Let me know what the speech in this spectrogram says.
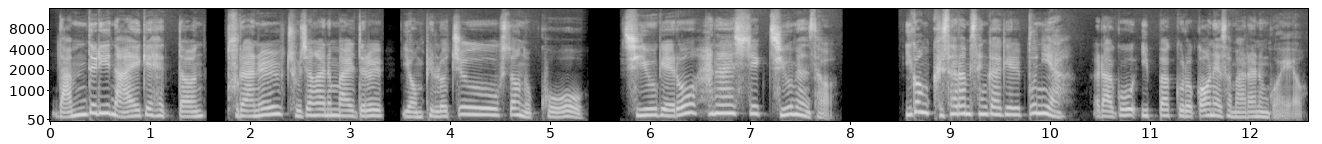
남들이 나에게 했던 불안을 조장하는 말들을 연필로 쭉 써놓고 지우개로 하나씩 지우면서 이건 그 사람 생각일 뿐이야 라고 입 밖으로 꺼내서 말하는 거예요.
